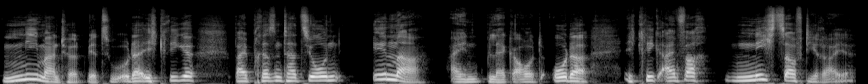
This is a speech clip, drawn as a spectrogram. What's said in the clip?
niemand hört mir zu. Oder ich kriege bei Präsentationen immer ein Blackout. Oder ich kriege einfach nichts auf die Reihe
